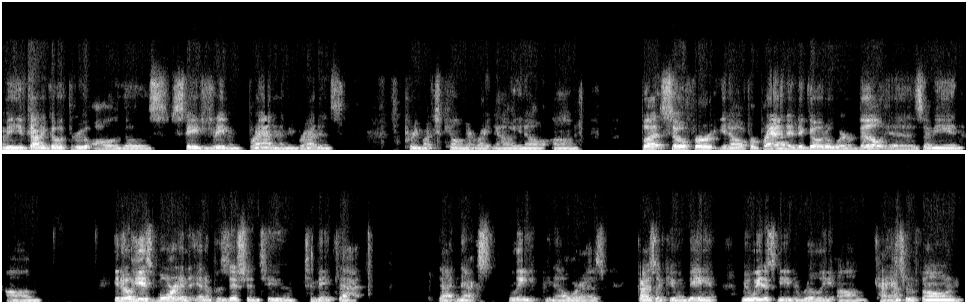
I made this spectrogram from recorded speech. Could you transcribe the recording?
I mean, you've got to go through all of those stages, or even Brandon. I mean, Brandon's pretty much killing it right now, you know. Um, but so for you know for Brandon to go to where Bill is, I mean, um, you know, he's more in, in a position to to make that that next leap, you know, whereas guys like you and me, I mean, we just need to really um, kind of answer the phone,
